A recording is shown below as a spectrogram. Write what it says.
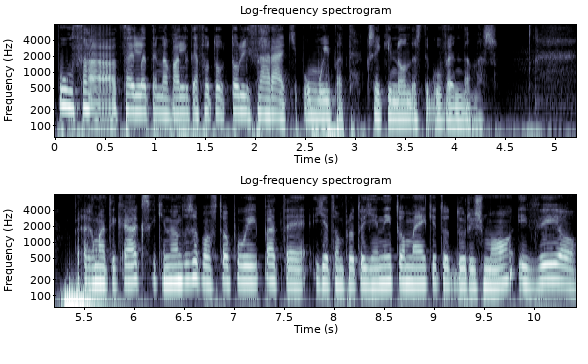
που θα θέλατε να βάλετε αυτό το, το λιθαράκι που μου είπατε ξεκινώντας την κουβέντα μας; Πραγματικά ξεκινώντας από αυτό που είπατε για τον πρωτογενή τομέα και τον τουρισμό οι δύο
